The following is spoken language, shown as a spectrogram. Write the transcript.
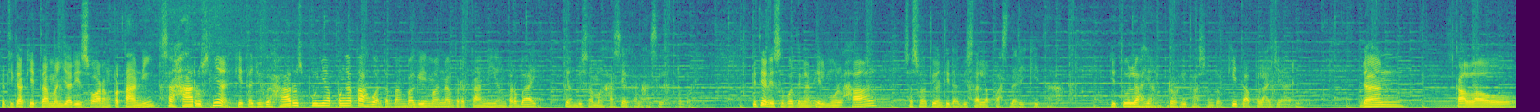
Ketika kita menjadi seorang petani, seharusnya kita juga harus punya pengetahuan tentang bagaimana bertani yang terbaik, yang bisa menghasilkan hasil yang terbaik. Itu yang disebut dengan ilmu hal, sesuatu yang tidak bisa lepas dari kita. Itulah yang prioritas untuk kita pelajari. Dan kalau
